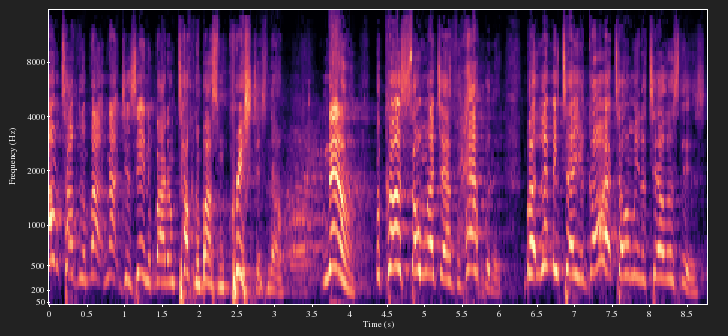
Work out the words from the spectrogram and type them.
I'm talking about not just anybody, I'm talking about some Christians now. Now, because so much has happened. But let me tell you, God told me to tell us this.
